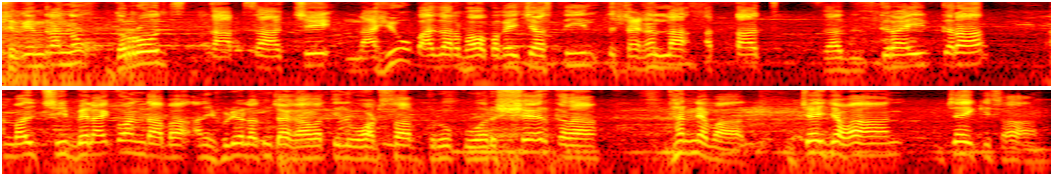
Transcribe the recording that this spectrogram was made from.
शकेंद्रांनो दररोज कापसाचे लाईव्ह बाजारभाव बघायचे असतील तर चॅनलला आत्ताच सबस्क्राईब करा. आणि बाजूची बेलायकॉन दाबा आणि व्हिडिओला तुमच्या गावातील व्हॉट्सअप ग्रुपवर शेअर करा. धन्यवाद. जय जवान जय किसान.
